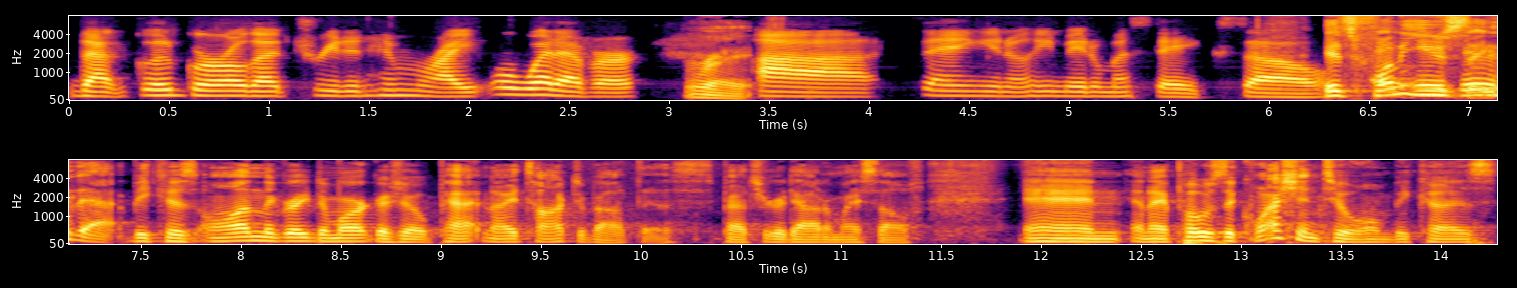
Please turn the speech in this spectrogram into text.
that good girl that treated him right or whatever. right. Uh, saying, you know, he made a mistake. So It's funny it- you it- say that because on the Greg DeMarco show, Pat and I talked about this, Patrick O'Dowd and myself, and and I posed the question to him because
